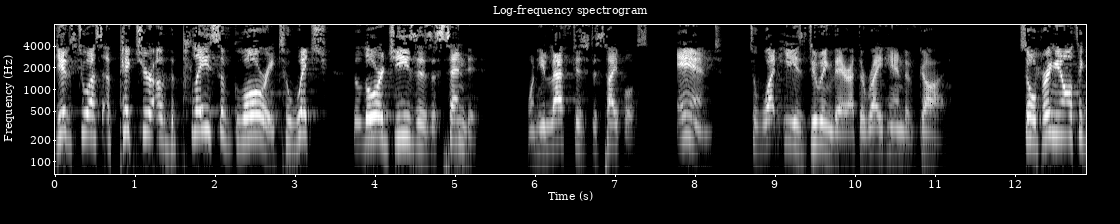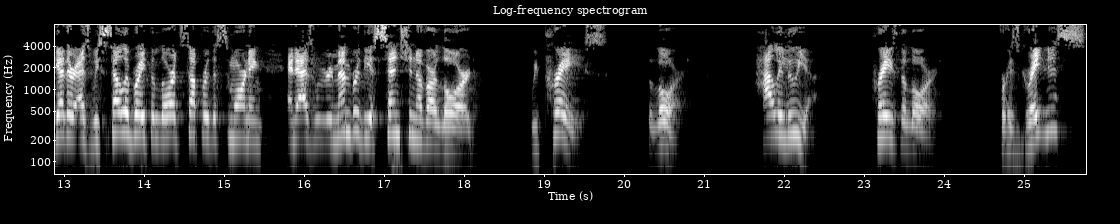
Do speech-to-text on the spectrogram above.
gives to us a picture of the place of glory to which the Lord Jesus ascended when he left his disciples and to what he is doing there at the right hand of God. So bringing all together as we celebrate the Lord's Supper this morning and as we remember the ascension of our Lord, we praise the Lord. Hallelujah. Praise the Lord for his greatness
